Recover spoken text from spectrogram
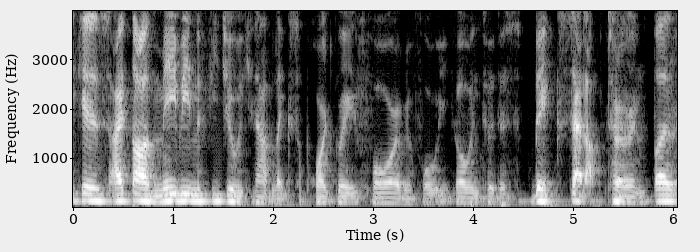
because I thought maybe in the future we could have like support grade 4 before we go into this big setup turn. But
